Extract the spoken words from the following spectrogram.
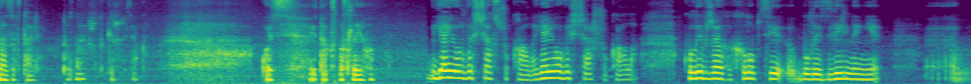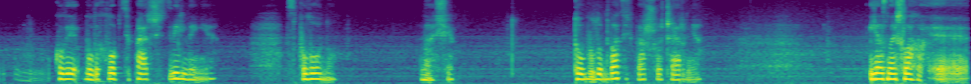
На Азовсталі. Хто знає, що таке железяка? Ось і так спасли його. Я його весь час шукала, я його весь час шукала. Коли вже хлопці були звільнені, е, коли були хлопці перші звільнені з полону наші, то було 21 червня. Я знайшла е, е,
